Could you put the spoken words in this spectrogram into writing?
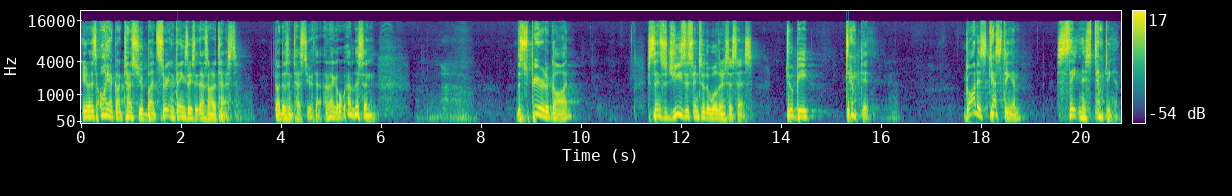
You know, they say, "Oh yeah, God tests you," but certain things they say that's not a test. God doesn't test you with that. And I go, "Well, listen. The Spirit of God sends Jesus into the wilderness. It says to be tempted. God is testing him. Satan is tempting him.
